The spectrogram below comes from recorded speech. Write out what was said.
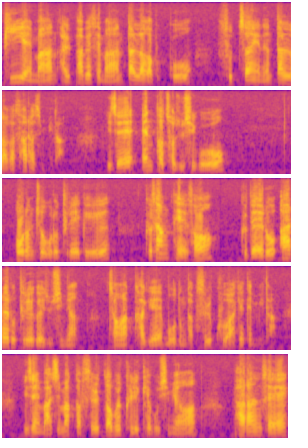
B에만 알파벳에만 달러가 붙고 숫자에는 달러가 사라집니다. 이제 엔터 쳐주시고 오른쪽으로 드래그 그 상태에서 그대로 아래로 드래그 해주시면 정확하게 모든 값을 구하게 됩니다. 이제 마지막 값을 더블 클릭해 보시면 파란색,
